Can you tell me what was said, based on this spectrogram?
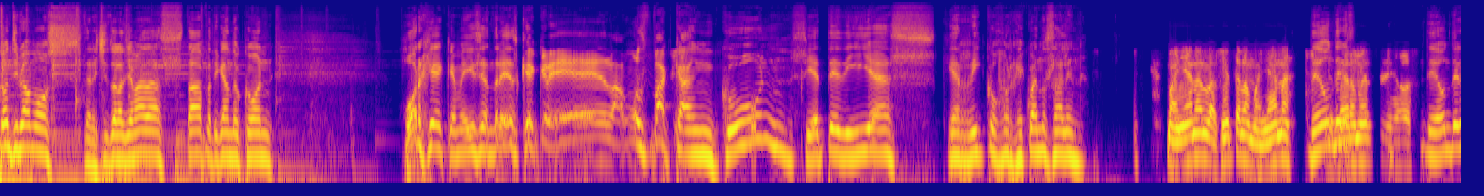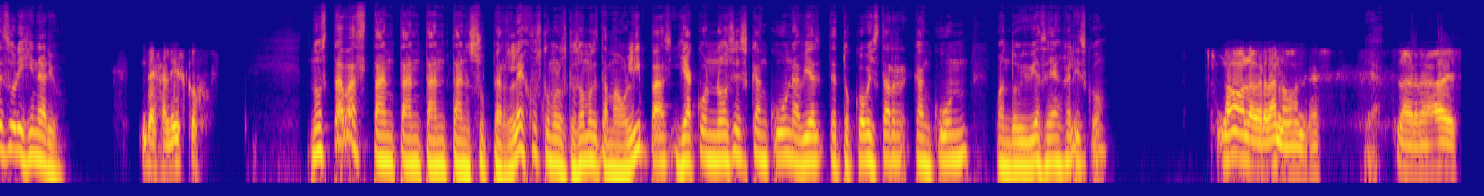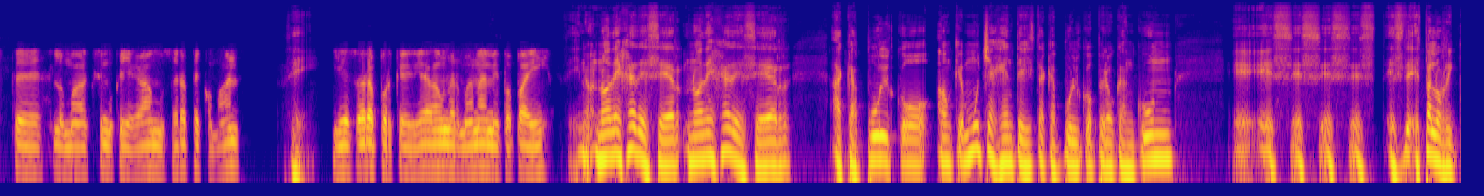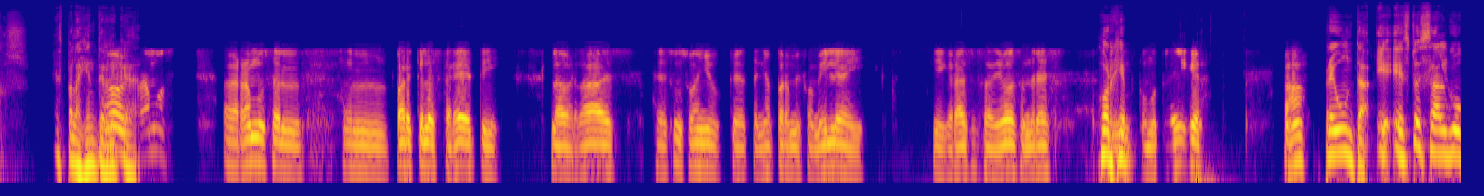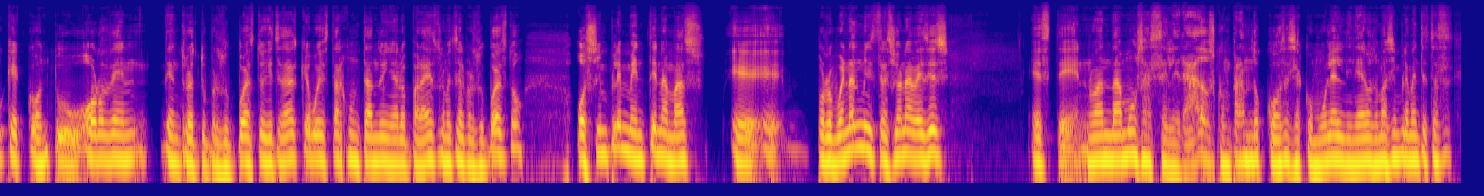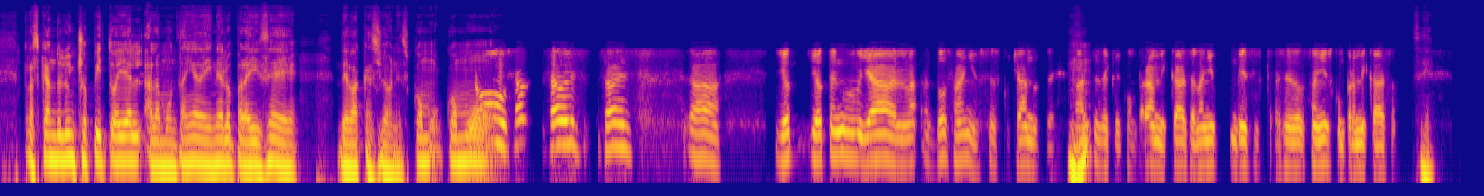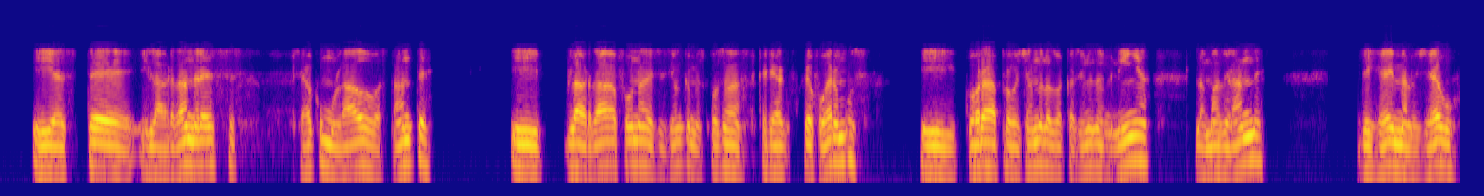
Continuamos, derechito a las llamadas. Estaba platicando con Jorge, que me dice, Andrés, ¿qué crees? Vamos para Cancún, siete días. Qué rico, Jorge. ¿Cuándo salen? Mañana a las siete de la mañana. ¿De dónde, eres, ¿De dónde eres originario? De Jalisco. No estabas tan, tan, tan, tan súper lejos como los que somos de Tamaulipas. ¿Ya conoces Cancún? ¿Había, ¿Te tocó visitar Cancún cuando vivías allá en Jalisco? No, la verdad no, Andrés. La verdad, este, lo máximo que llegábamos era Tecomán. Sí. Y eso era porque vivía una hermana de mi papá ahí. Sí, no, no deja de ser, no deja de ser Acapulco, aunque mucha gente visita Acapulco, pero Cancún eh, es, es, es, es, es, para los ricos, es para la gente rica. Agarramos, agarramos el, el Parque La y la verdad es, es un sueño que tenía para mi familia y, y gracias a Dios, Andrés. Jorge. como te dije, Pregunta, ¿e-, ¿esto es algo que con tu orden dentro de tu presupuesto dijiste, sabes que voy a estar juntando dinero para esto, metes el presupuesto? ¿O simplemente nada más, eh, eh, por buena administración a veces este, no andamos acelerados comprando cosas, se acumula el dinero, nomás simplemente estás rascándole un chopito ahí a la montaña de dinero para irse de vacaciones? ¿Cómo, cómo... No, sabes, sabes, uh, yo, yo tengo ya dos años escuchándote, antes de que comprara mi casa, el año, dices que hace dos años compré mi casa. Sí. Y este, y la verdad Andrés, se ha acumulado bastante y la verdad fue una decisión que mi esposa quería que fuéramos y ahora aprovechando las vacaciones de mi niña, la más grande, dije, hey, me los llevo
